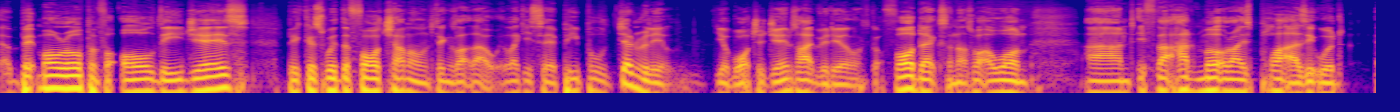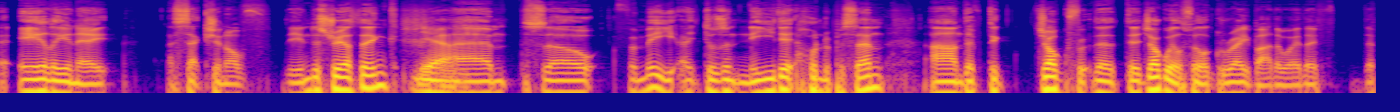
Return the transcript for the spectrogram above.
a bit more open for all DJs because with the four channel and things like that, like you say, people generally you'll watch a James Hype video. It's got four decks, and that's what I want. And if that had motorized platters, it would alienate a section of the industry. I think. Yeah. Um, so for me, it doesn't need it 100%. And the, the jog the, the jog wheels feel great, by the way. They they're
